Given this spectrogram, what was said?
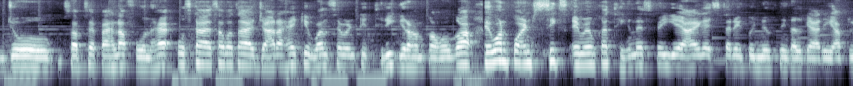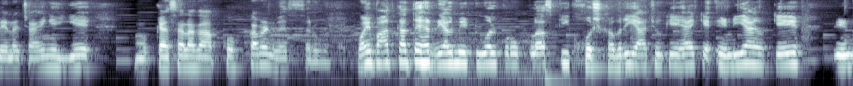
जो सबसे पहला फ़ोन है, उसका ऐसा बताया जा रहा है कि 173 ग्राम का होगा। 7.6 mm का थिकनेस पे ये आएगा, इस तरह की न्यूज़ निकल के आ रही है। आप लेना चाहेंगे, ये कैसा लगा आपको? कमेंट में ज़रूर बताएँ। वहीं बात करते हैं Realme 12 Pro Plus की, खुशखबरी आ चुकी है कि इंडिया के इन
